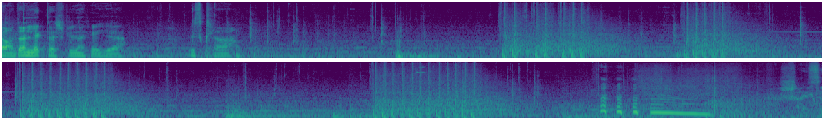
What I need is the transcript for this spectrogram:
Ja, und dann leckt das Spiel natürlich hier. Ist klar. Scheiße.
